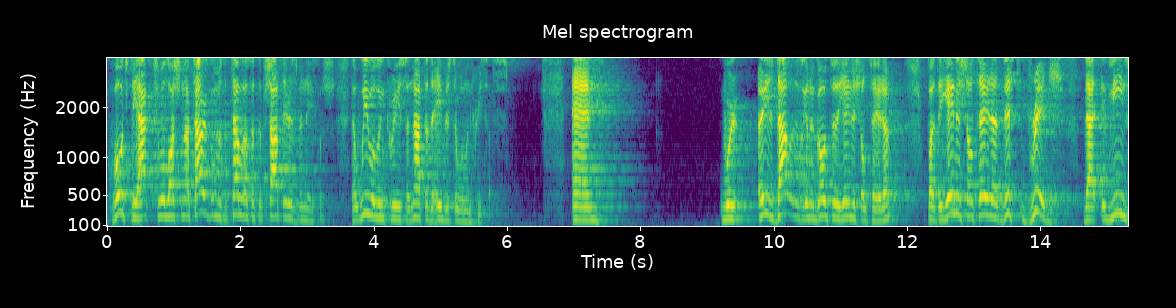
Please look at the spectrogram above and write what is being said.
quotes the actual Lashon Targum is to tell us that the pshat is v'nefush, that we will increase and not that the Abister will increase us. And where Eiz Dalit is going to go to the Yenish Altera, but the Yenish Altera, this bridge, that it means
